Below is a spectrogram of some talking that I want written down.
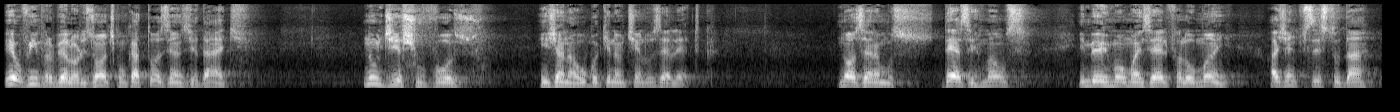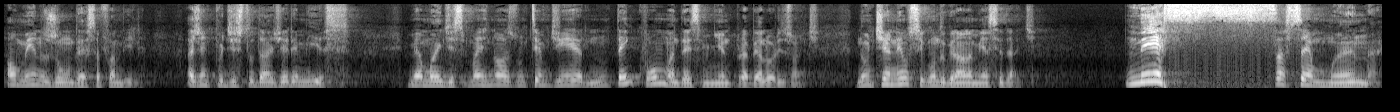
Eu vim para Belo Horizonte com 14 anos de idade, num dia chuvoso, em Janaúba, que não tinha luz elétrica. Nós éramos dez irmãos, e meu irmão mais velho falou: Mãe, a gente precisa estudar ao menos um dessa família. A gente podia estudar Jeremias. Minha mãe disse: Mas nós não temos dinheiro, não tem como mandar esse menino para Belo Horizonte. Não tinha nem o segundo grau na minha cidade. Nessa semana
